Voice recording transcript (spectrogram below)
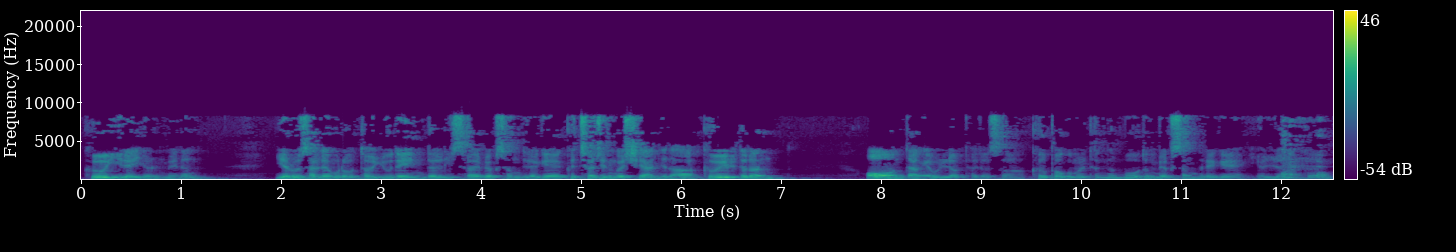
그 일의 열매는 예루살렘으로부터 유대인들 이스라엘 백성들에게 그쳐지는 것이 아니라 그 일들은 온 땅에 울려 펴져서 그 복음을 듣는 모든 백성들에게 열려 있고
